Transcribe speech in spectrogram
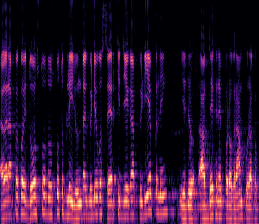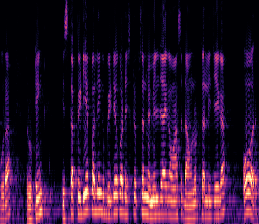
अगर आपका कोई दोस्त हो, दोस्तों तो प्लीज़ उन तक वीडियो को शेयर कीजिएगा। पीडीएफ का लिंक ये जो आप देख रहे हैं प्रोग्राम पूरा का पूरा रूटीन इसका पीडीएफ का लिंक वीडियो का डिस्क्रिप्शन में मिल जाएगा, वहाँ से डाउनलोड कर लीजिएगा। और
